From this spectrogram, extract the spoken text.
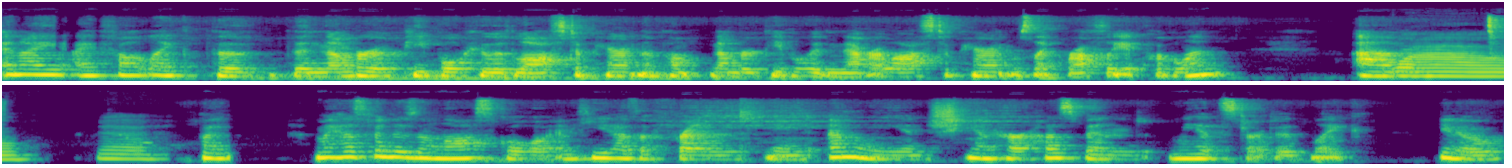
and I, I felt like the the number of people who had lost a parent and the number of people who had never lost a parent was like roughly equivalent. Um, wow. Yeah. But my husband is in law school and he has a friend named Emily and she and her husband we had started like you know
